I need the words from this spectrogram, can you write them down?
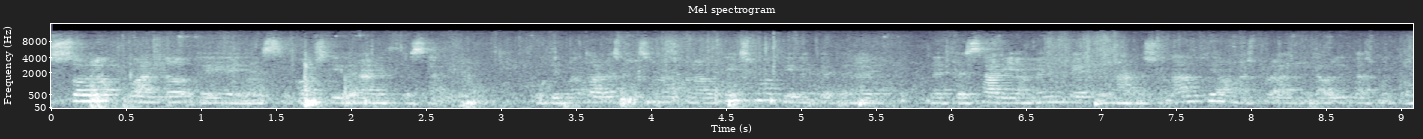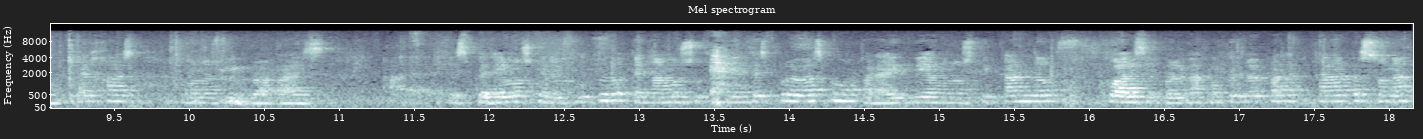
solo cuando eh, se considera necesario. Es no todas las personas con autismo tienen que tener necesariamente una resonancia, unas pruebas metabólicas muy complejas o unos microarrays. Esperemos que en el futuro tengamos suficientes pruebas como para ir diagnosticando cuál es el problema concreto de cada persona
